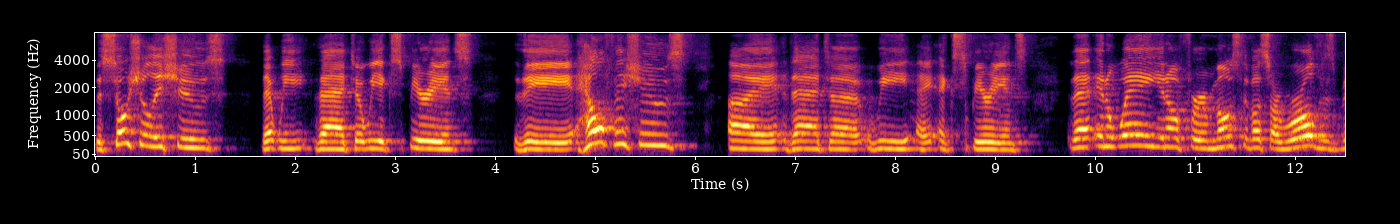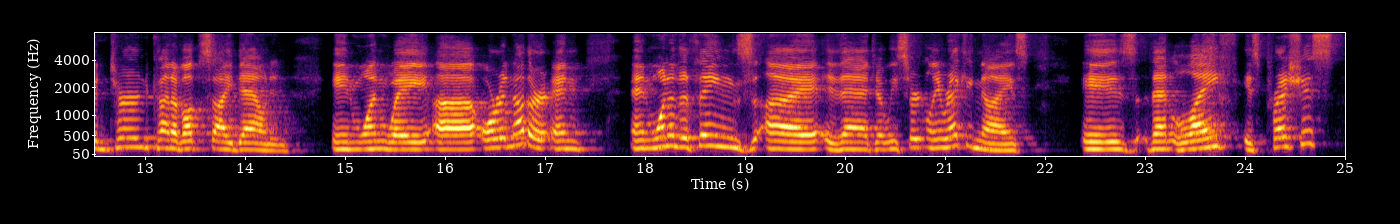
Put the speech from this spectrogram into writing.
the social issues that we that uh, we experience, the health issues uh, that uh, we uh, experience, that in a way, you know, for most of us, our world has been turned kind of upside down in in one way or another, and and one of the things that we certainly recognize is that life is precious,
